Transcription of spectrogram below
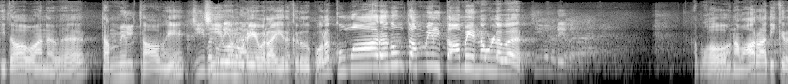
பிதாவானவர் தம்மில் தாமே ஜீவனுடையவராய் இருக்கிறது போல குமாரனும் தம்மில் தாமே என்ன உள்ளவர்? அப்போ நாம் ஆராதிக்கிற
